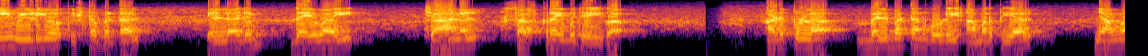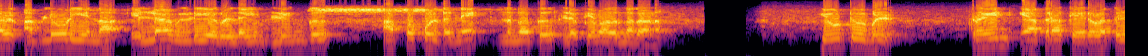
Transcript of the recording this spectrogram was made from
ഈ വീഡിയോ ഇഷ്ടപ്പെട്ടാൽ എല്ലാവരും ദയവായി ചാനൽ സബ്സ്ക്രൈബ് ചെയ്യുക. അടുത്തുള്ള ബെൽ ബട്ടൺ കൂടി അമർത്തിയാൽ ഞങ്ങൾ അപ്ലോഡ് ചെയ്യുന്ന എല്ലാ വീഡിയോകളുടെയും ലിങ്ക് അപ്പോൾ തന്നെ നിങ്ങൾക്ക് ലഭ്യമാകുന്നതാണ്. യൂട്യൂബിൽ ട്രെയിൻ യാത്ര കേരളത്തിൽ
